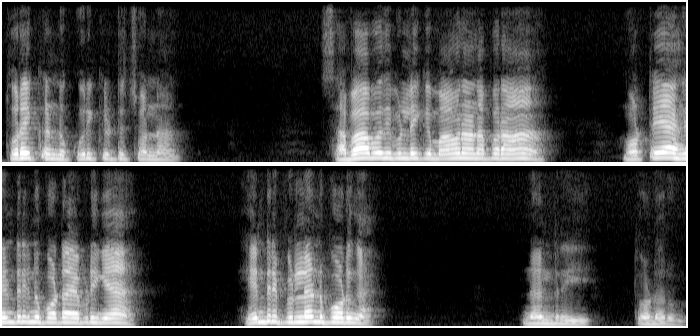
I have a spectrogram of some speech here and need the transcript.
துரைக்கண்ணு குறுக்கிட்டு சொன்னான். சபாபதி பிள்ளைக்கு மாவனான அப்புறம் மொட்டையா ஹென்றின்னு போட்டால் எப்படிங்க? ஹென்றி பிள்ளைன்னு போடுங்க. நன்றி தொடரும்.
